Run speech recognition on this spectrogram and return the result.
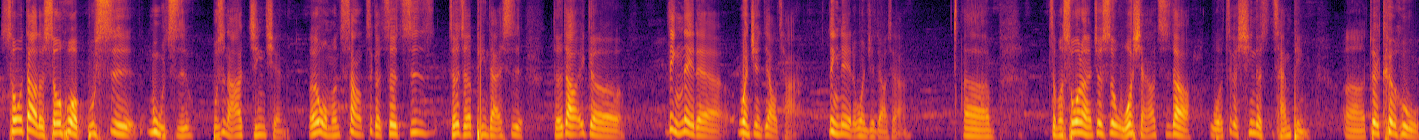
收到的收获不是募资，不是拿到金钱，而我们上这个啧啧啧啧平台是得到一个另类的问卷调查，另类的问卷调查，呃。怎么说呢？就是我想要知道我这个新的产品，呃，对客户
